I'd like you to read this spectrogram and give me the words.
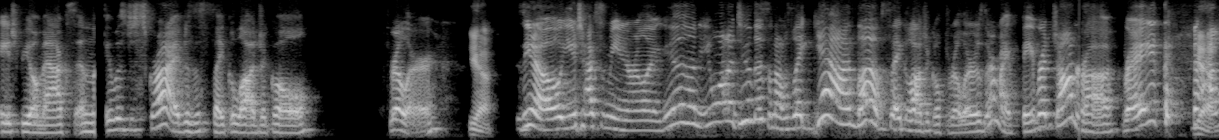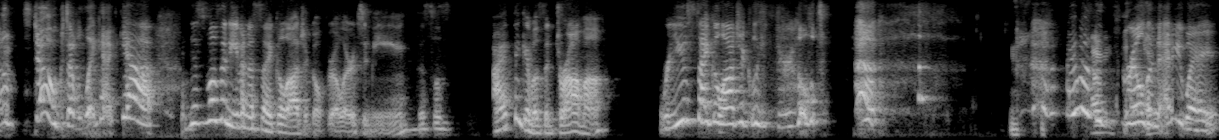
HBO Max and it was described as a psychological thriller. Yeah. you know, you texted me and you were like, "Yeah, do you want to do this?" And I was like, "Yeah, I love psychological thrillers. They're my favorite genre." Right? Yeah. I was stoked. I was like, "Heck yeah!" This wasn't even a psychological thriller to me. This was, I think, it was a drama. Were you psychologically thrilled? I I wasn't was- thrilled I in any way.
